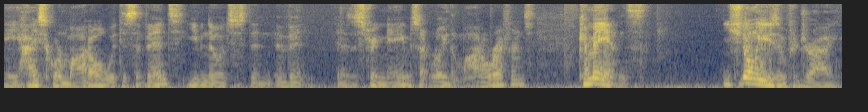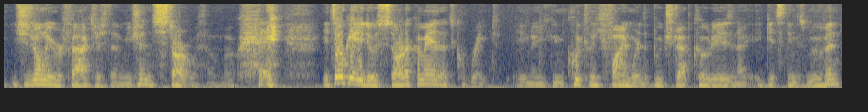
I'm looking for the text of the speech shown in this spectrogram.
a high score model with this event, even though it's just an event as a string name? It's not really the model reference. Commands you should only use them for dry. You should only refactor them. You shouldn't start with them. Okay, it's okay to do a startup command. That's great. You know you can quickly find where the bootstrap code is and it gets things moving.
